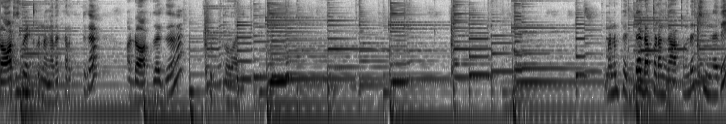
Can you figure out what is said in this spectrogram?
డాట్స్ పెట్టుకున్నాం కదా కరెక్ట్గా ఆ డాట్ దగ్గర కుట్టుకోవాలి మనం పెద్ద డప్పడం కాకుండా చిన్నది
